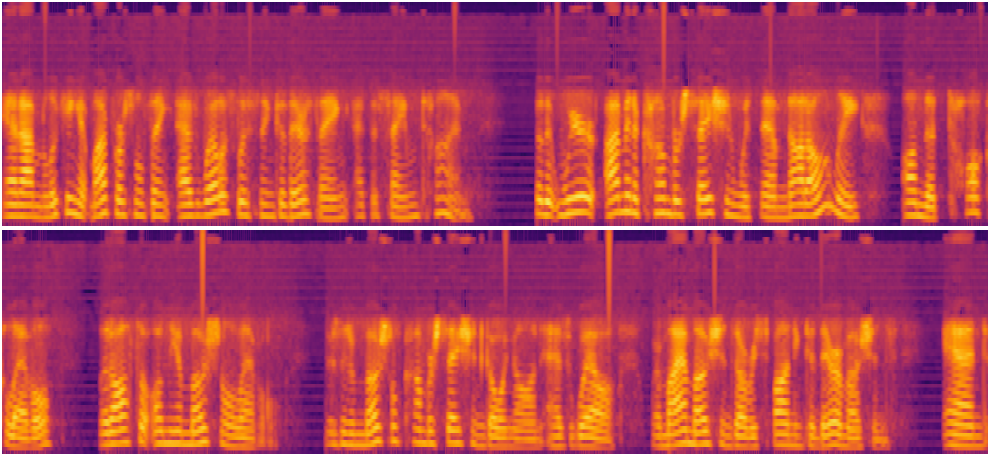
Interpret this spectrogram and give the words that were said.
And I'm looking at my personal thing as well as listening to their thing at the same time so that we're I'm in a conversation with them not only on the talk level but also on the emotional level. There's an emotional conversation going on as well where my emotions are responding to their emotions and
